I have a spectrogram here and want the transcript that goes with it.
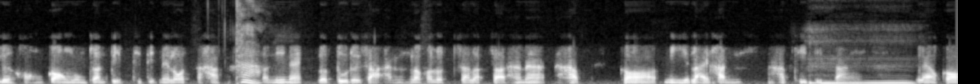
เรื่องของกล้องวงจรปิดที่ติดในรถนะครับ ตอนนี้ในรถตู้โดยสาร แล้วก็รถสาธารณะนะครับ ก็มีหลายคันนะครับที่ติดตั้ง แล้วก็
